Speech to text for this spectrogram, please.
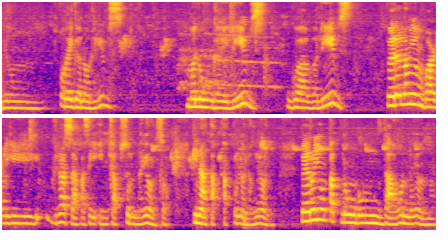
yung oregano leaves, malunggay leaves, guava leaves, pero lang yung barley grass ah, kasi in capsule na yon So, tinataktak ko na lang yon Pero yung tatlong buong dahon na yon no,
